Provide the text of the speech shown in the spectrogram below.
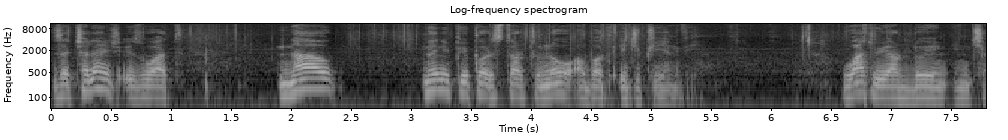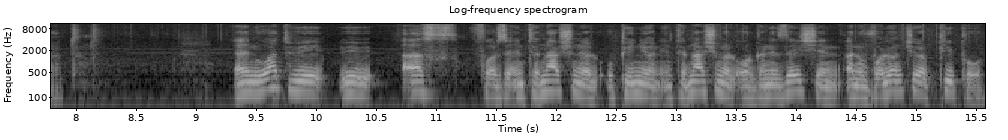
the challenge is what now many people start to know about AGPNV, what we are doing in Chad, and what we, we ask for the international opinion, international organization, and volunteer people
